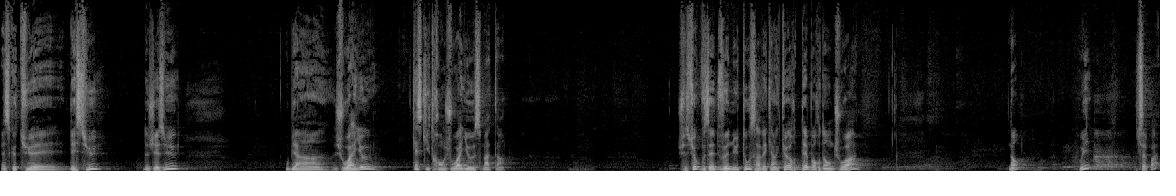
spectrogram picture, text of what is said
Est-ce que tu es déçu de Jésus? Ou bien joyeux? Qu'est-ce qui te rend joyeux ce matin? Je suis sûr que vous êtes venus tous avec un cœur débordant de joie. Non? Oui? Je ne sais pas.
